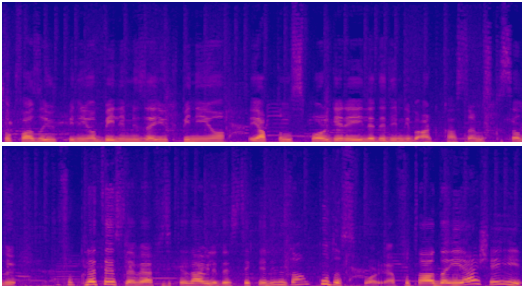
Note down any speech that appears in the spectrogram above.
çok fazla yük biniyor, belimize yük biniyor. Yaptığımız spor gereğiyle dediğim gibi arka kaslarımız kısalıyor. Pilatesle veya fizik tedaviyle desteklediğiniz zaman bu da spor. Yani fıtığa da iyi, her şey iyi.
